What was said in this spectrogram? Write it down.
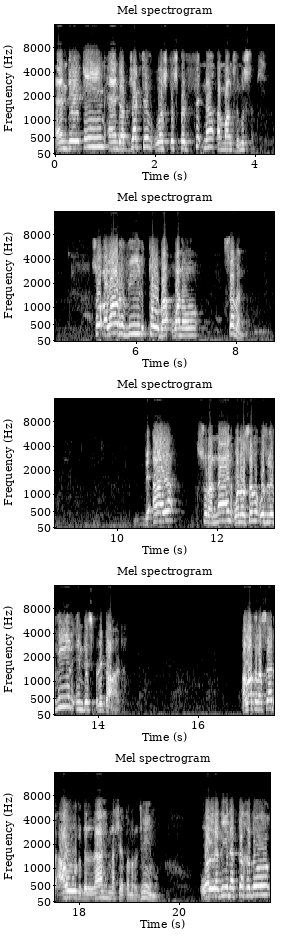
and their aim and objective was to spread fitna amongst the Muslims. So Allah revealed Tawbah 107. The ayah, Surah 9, 107, was revealed in this regard. Allah Ta'ala said, أعوذ بالله من الشيطان الرجيم والذين اتخذوا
